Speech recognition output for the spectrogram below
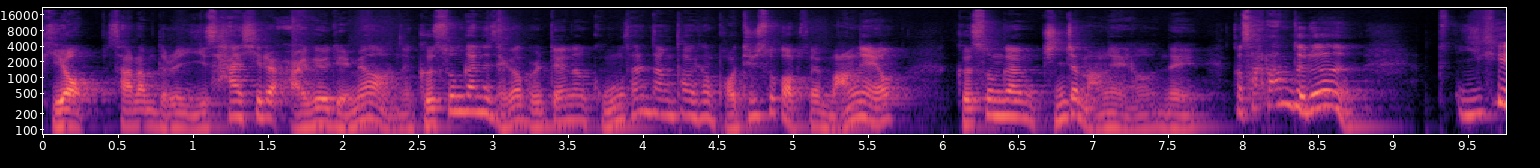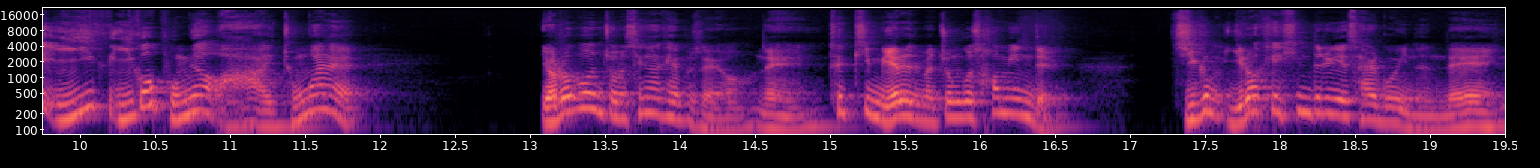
기업 사람들은 이 사실을 알게 되면 그 순간에 제가 볼 때는 공산당 더 이상 버틸 수가 없어요. 망해요. 그 순간 진짜 망해요. 네. 그러니까 사람들은 이게 이, 이거 보면 와 정말 여러분 좀 생각해 보세요. 네. 특히 예를 들면 중국 서민들 지금 이렇게 힘들게 살고 있는데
